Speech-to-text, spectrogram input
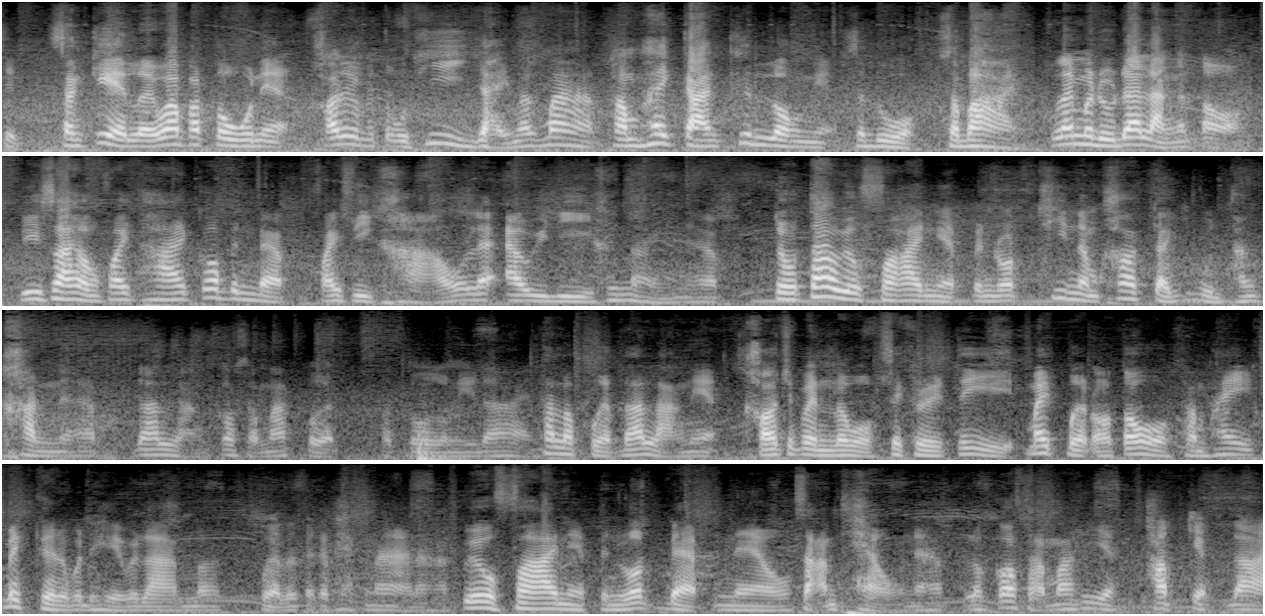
50 สังเกตเลยว่าประตูเนี่ยเขาจะเป็นประตูที่ใหญ่มากๆทำให้การขึ้นลงเนี่ยสะดวกสบายไล่มาดูด้านหลังกันต่อ ดีไซน์ของไฟท้ายก็เป็นแบบไฟสีขาวและ LED ข้างในนะครับ Toyota w e l f i เนี่ยเป็นรถที่นำเข้าจากญี่ปุ่นทั้งคันนะครับด้านหลังก็สามารถเปิดประตูตรงนี้ได้ ถ้าเราเปิดด้านหลังเนี่ยเขาจะเป็นระบบ security ไม่เปิดออโต้ทำให้ไม่เกิดอุบัติเหตุเวลามาเปิดแล้วจะกระแทกหน้านะครับ w e l f i เนี่ยเป็นรถแบบแนว 3 แถวนะครับแล้วก็สามารถที่จะพับเก็บได้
